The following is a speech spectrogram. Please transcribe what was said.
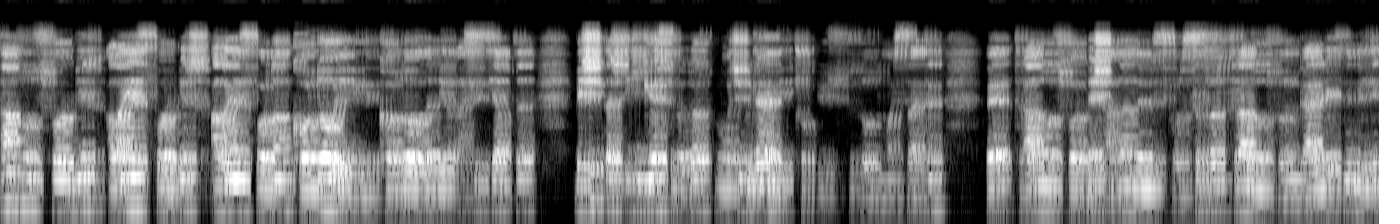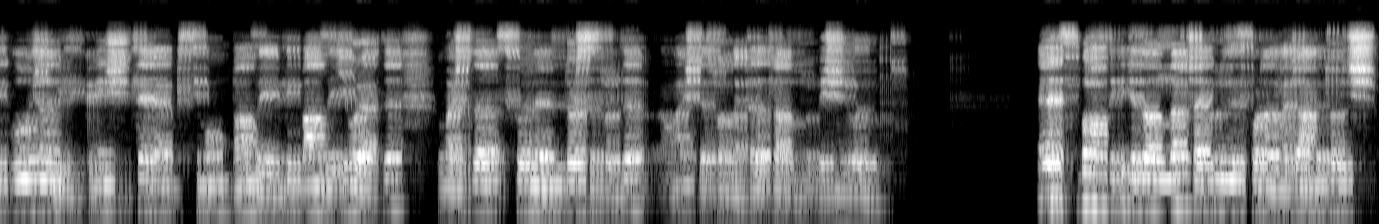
Samsun Spor 1, Alanya Spor 1, Alanya Spor'dan Cordova'yı bildik. Cordova'da bir asist yaptı. Beşiktaş 2, Göztepe 4 bu maçı bilemedik. Çok büyük sürpriz oldu maç zaten. Ve Trabzonspor 5, Adana Demirspor 0, Trabzonspor'un galibiyetini bildik. Uğurcan'ı bildik. Green Sheet'le ve Simon Banza'yı bildik. Banza 2 gol attı. Bu maçta da 0 önerimiz 4-0'dı. Ama işte son dakikada Trabzonspor 5. golü buldu. Evet, bu haftaki cezalılar Çaykur Rizespor'dan Hacı Ahmet Oruç,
